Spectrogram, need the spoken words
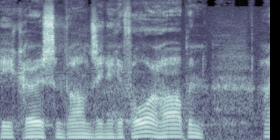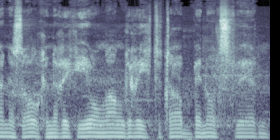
die größenwahnsinnige Vorhaben einer solchen Regierung angerichtet haben, benutzt werden.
